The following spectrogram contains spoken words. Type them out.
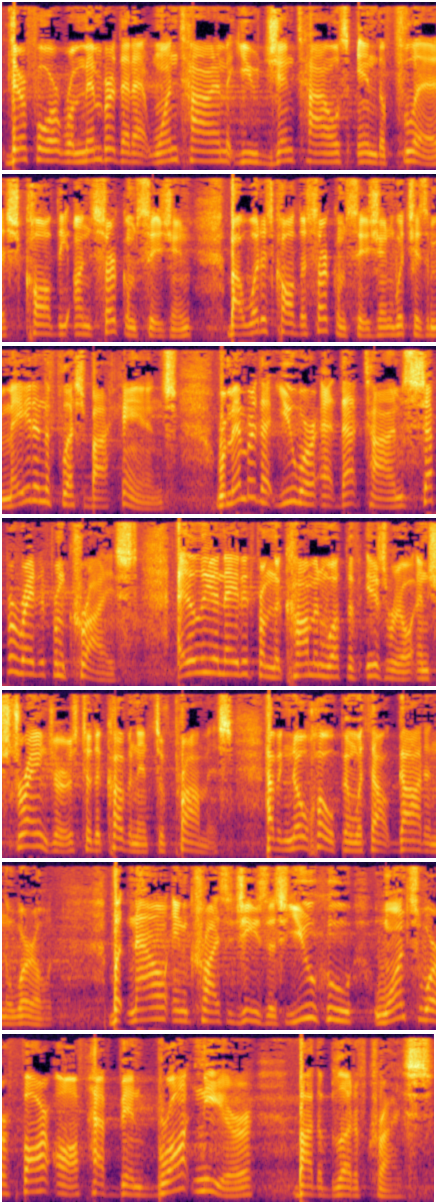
Therefore, remember that at one time you Gentiles in the flesh, called the uncircumcision, by what is called the circumcision, which is made in the flesh by hands. Remember that you were at that time separated from Christ, alienated from the commonwealth of Israel, and strangers to the covenants of promise, having no hope and without God in the world. But now in Christ Jesus, you who once were far off have been brought near by the blood of Christ.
